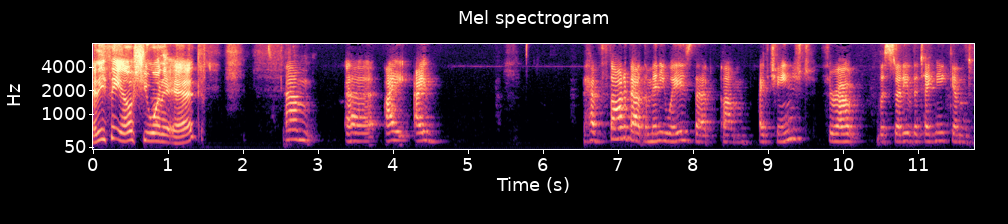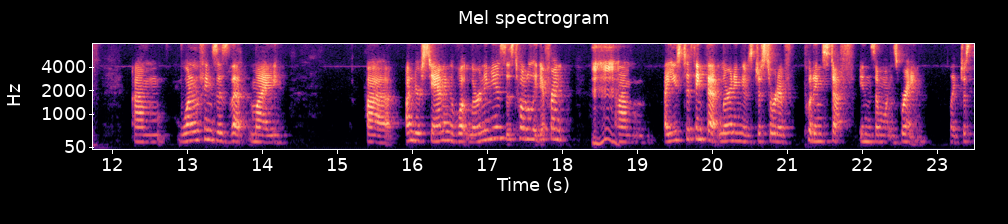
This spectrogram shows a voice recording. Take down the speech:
anything else you want to add um uh, I I have thought about the many ways that um, I've changed throughout the study of the technique. And um, one of the things is that my uh, understanding of what learning is is totally different. Mm-hmm. Um, I used to think that learning is just sort of putting stuff in someone's brain, like just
